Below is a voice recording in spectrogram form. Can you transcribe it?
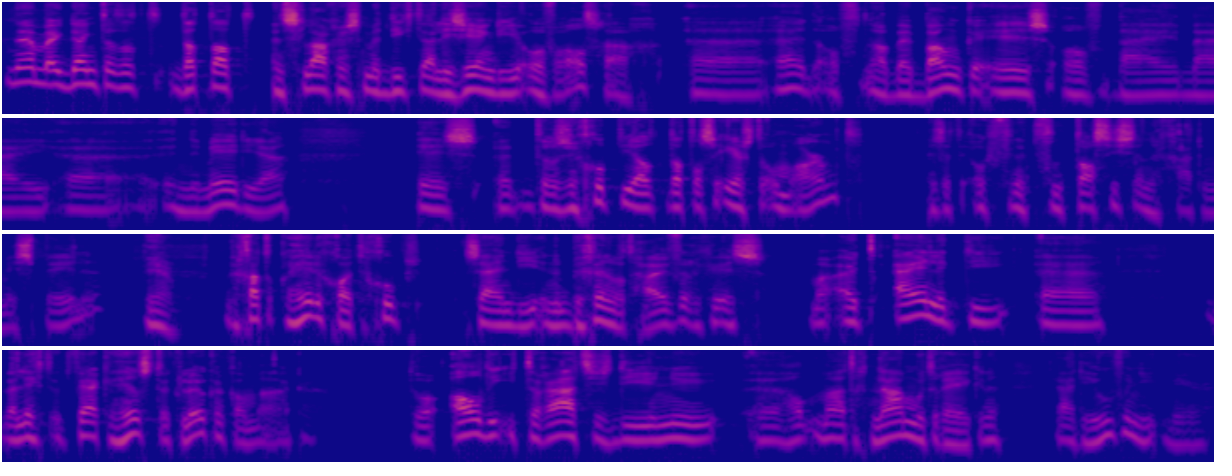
Nee, maar ik denk dat, het, dat dat een slag is met digitalisering die je overal zag. Hè, of het nou bij banken is of bij, bij, in de media. Is, er is een groep die al, dat als eerste omarmt. En zegt, oh, ik vind het fantastisch en ik ga ermee spelen. Ja. Maar er gaat ook een hele grote groep zijn die in het begin wat huiverig is. Maar uiteindelijk die wellicht het werk een heel stuk leuker kan maken. Door al die iteraties die je nu eh, handmatig na moet rekenen, ja, die hoeven niet meer.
